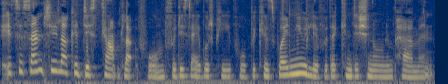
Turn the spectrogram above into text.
it's essentially like a discount platform for disabled people because when you live with a condition or an impairment,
